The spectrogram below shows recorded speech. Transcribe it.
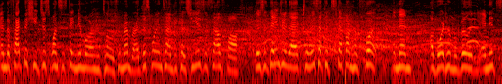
and the fact that she just wants to stay nimble on her toes. Remember, at this point in time, because she is a southpaw, there's a danger that Claressa could step on her foot and then avoid her mobility, and it's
